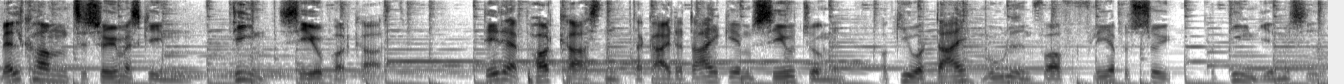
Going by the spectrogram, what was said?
Velkommen til Søgemaskinen, din SEO-podcast. Dette er podcasten, der guider dig igennem SEO-junglen og giver dig muligheden for at få flere besøg på din hjemmeside.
